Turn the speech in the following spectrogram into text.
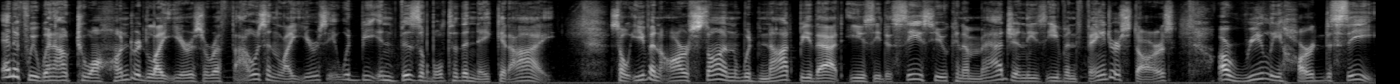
And if we went out to 100 light years or a thousand light years, it would be invisible to the naked eye. So even our sun would not be that easy to see. So you can imagine these even fainter stars are really hard to see.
